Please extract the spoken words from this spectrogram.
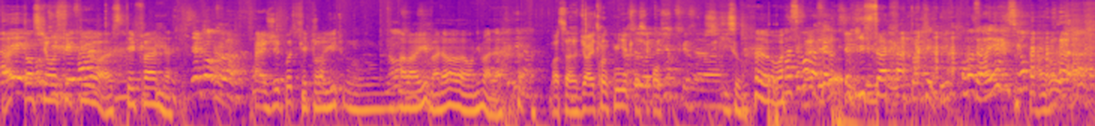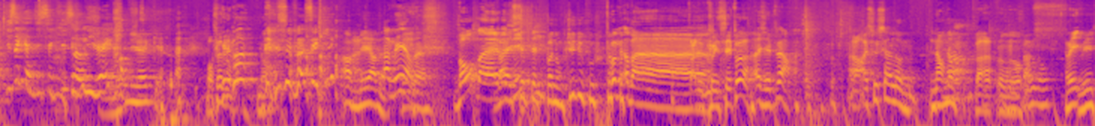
Allez, Attention Stéphane. C'est pour toi Ouais, j'ai pas de C'est culture pas du lui. tout. Ah bah oui, bah là, on y va là. Bon, ça a duré 30 minutes là, c'est bon. Qui ça Bah, c'est bon, on va faire, C'est qui ça on va faire Sérieux l'émission. Qui c'est qui a dit c'est qui ça Nivek. Nivek. Bon, fait, connais non. pas sais pas c'est qui. Ah merde. Ah merde Bon, bah Bah, vas-y. c'est peut-être pas non plus du coup. Ah Ah, bah... vous connaissez pas Ah, j'ai peur. Alors, est-ce que c'est un homme Non. Non. Bah, non, Une non. femme, non Oui. Oui.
